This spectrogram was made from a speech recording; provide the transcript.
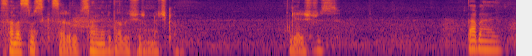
Sana sımsıkı sarılıp seninle vedalaşıyorum Loçkam. Görüşürüz. Bye bye.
